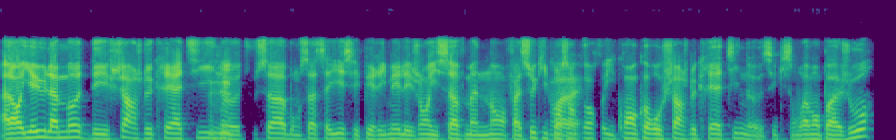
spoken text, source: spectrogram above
Alors, il y a eu la mode des charges de créatine, Mhm. euh, tout ça. Bon, ça, ça y est, c'est périmé. Les gens, ils savent maintenant. Enfin, ceux qui pensent Ouais, ouais. encore, ils croient encore aux charges de créatine, euh, c'est qu'ils sont vraiment pas à jour.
